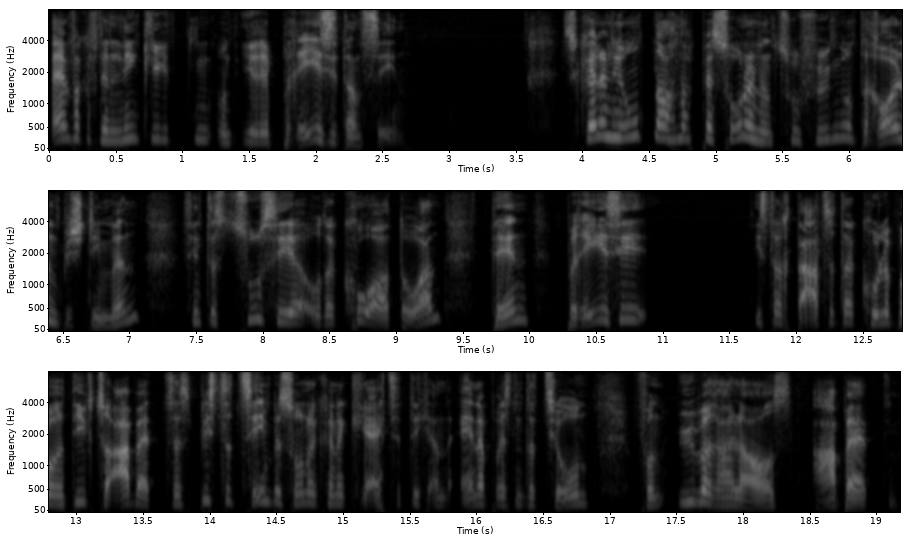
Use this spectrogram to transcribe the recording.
einfach auf den Link klicken und Ihre Präsi dann sehen. Sie können hier unten auch noch Personen hinzufügen und Rollen bestimmen. Sind das Zuseher oder Co-Autoren? Denn Präsi ist auch dazu da, kollaborativ zu arbeiten. Das heißt, bis zu zehn Personen können gleichzeitig an einer Präsentation von überall aus arbeiten.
